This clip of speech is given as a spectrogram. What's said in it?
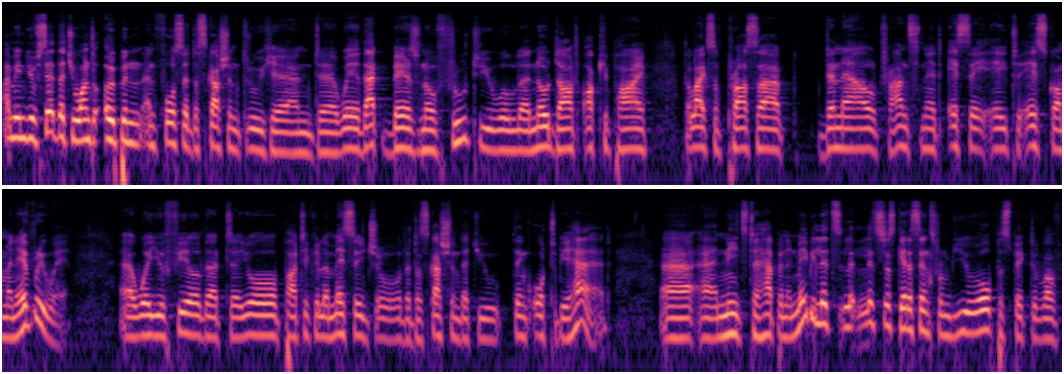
I mean, you've said that you want to open and force a discussion through here, and where that bears no fruit, you will no doubt occupy the likes of PRASA, Denel, Transnet, SAA to Eskom, and everywhere uh, where you feel that uh, your particular message or the discussion that you think ought to be had uh, needs to happen. And maybe let's let's just get a sense from your perspective of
